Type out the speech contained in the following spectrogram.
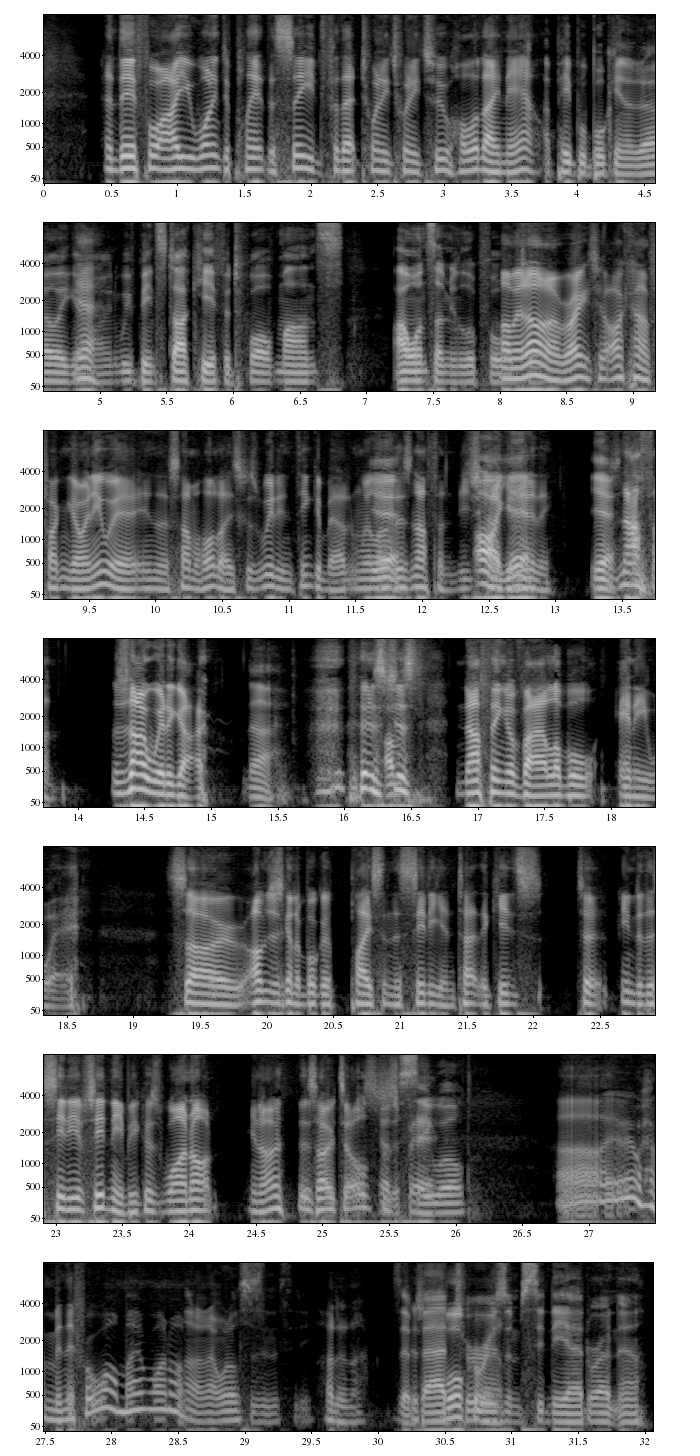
And therefore, are you wanting to plant the seed for that 2022 holiday now? Are people booking it early. Yeah. Going, we've been stuck here for twelve months. I want something to look forward. I mean, to. I don't know, break it. I can't fucking go anywhere in the summer holidays because we didn't think about it. And we're like, there's nothing. You just Oh, can't get anything. Yeah. There's nothing. There's nowhere to go. No, There's I'm- just nothing available anywhere. So I'm just going to book a place in the city and take the kids to into the city of Sydney because why not? You know, there's hotels go to to spare. SeaWorld. Uh, yeah, we haven't been there for a while, mate. Why not? I not? don't know what else is in the city. I don't know. Is there Just bad walk around. tourism Sydney ad right now?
